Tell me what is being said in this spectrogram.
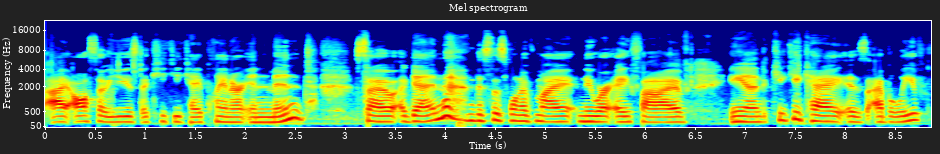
I also used a kikki.K planner in Mint. So again, this is one of my newer A5 and kikki.K is, I believe,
